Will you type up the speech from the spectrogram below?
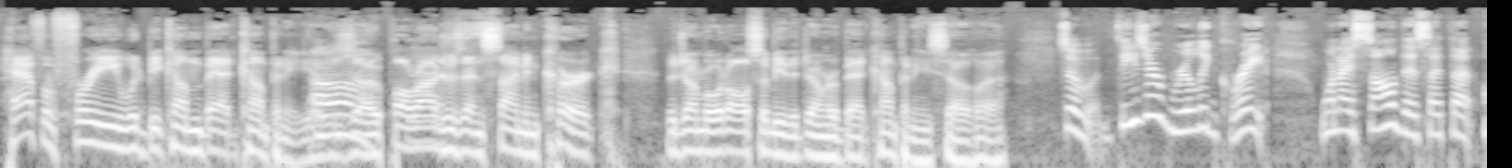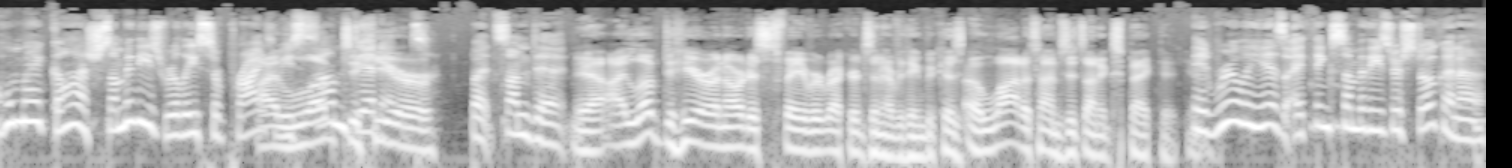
half of Free would become Bad Company. It was Oh, uh, Paul yes. Rodgers and Simon Kirke. The drummer would also be the drummer of Bad Company. So, uh, So these are really great. When I saw this, I thought, oh my gosh, some of these really surprised I me. love some to didn't, hear- but some did. yeah, I love to hear an artist's favorite records and everything because a lot of times it's unexpected. you know. It really is. I think some of these are still going to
